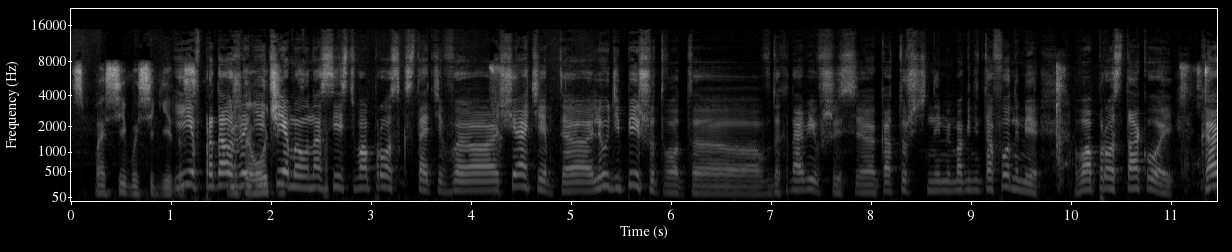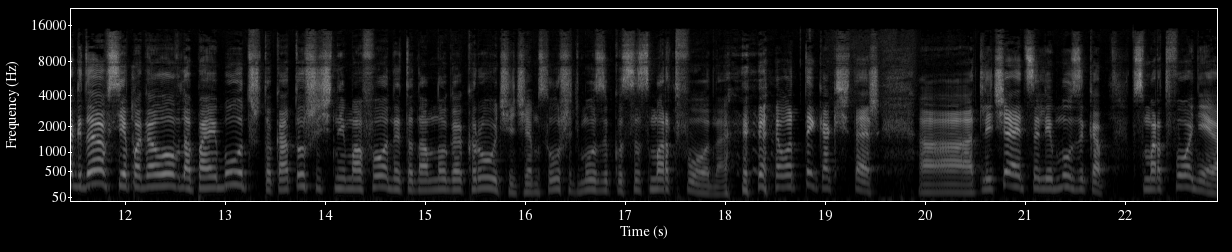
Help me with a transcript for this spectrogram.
Спасибо, Сигитас. И в продолжении очень... темы у нас есть вопрос, кстати, в э, чате. Э, люди пишут, вот, э, вдохновившись катушечными магнитофонами, вопрос такой. Когда все поголовно поймут, что катушечный мафон это намного круче, чем слушать музыку со смартфона? Вот ты как считаешь, а, отличается ли музыка в смартфоне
